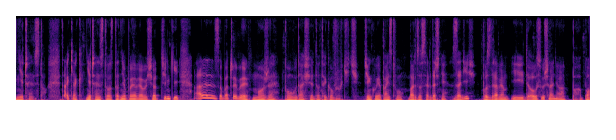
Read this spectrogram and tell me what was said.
nieczęsto. Tak jak nieczęsto ostatnio pojawiały się odcinki, ale zobaczymy, może uda się do tego wrócić. Dziękuję Państwu bardzo serdecznie za dziś, pozdrawiam i do usłyszenia. Pa, pa.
